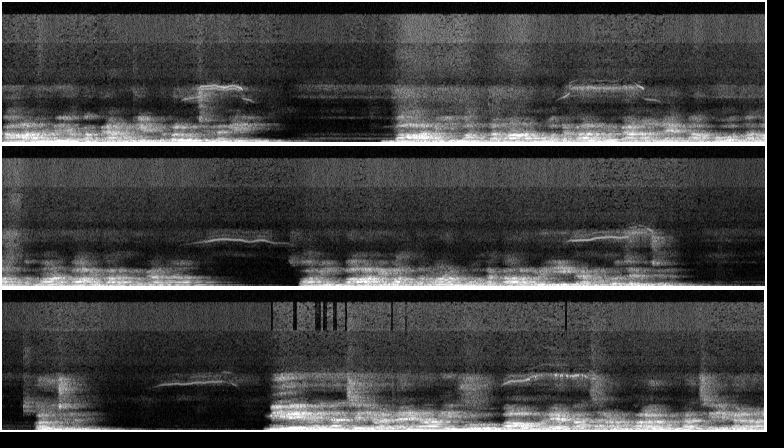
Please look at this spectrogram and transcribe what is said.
కాలముల యొక్క క్రమం ఎట్టు కలుగుచున్నది? భావి వర్తమాన భూతకాలములు గాన లేక భూత వర్తమాన భావి కాలములు గాన స్వామి భావి వర్తమాన భూతకాలములు ఈ క్రమంలో జరుగుతున్నది కలుగుతున్నది మీరేమైనా చేయవలనైనా మీకు భావము లేక చలనం కలగకుండా చేయగలరా?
